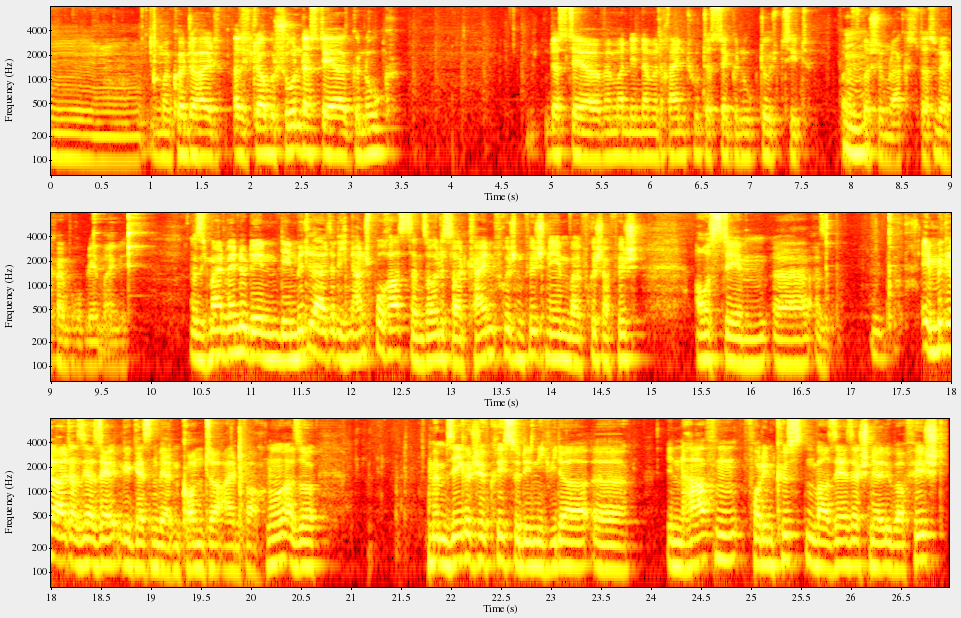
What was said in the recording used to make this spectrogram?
mh, man könnte halt, also ich glaube schon, dass der genug, dass der, wenn man den damit reintut, dass der genug durchzieht bei frischem Lachs. Das wäre kein Problem eigentlich. Also ich meine, wenn du den, den mittelalterlichen Anspruch hast, dann solltest du halt keinen frischen Fisch nehmen, weil frischer Fisch aus dem, äh, also im Mittelalter sehr selten gegessen werden konnte einfach. Ne? Also mit dem Segelschiff kriegst du den nicht wieder äh, in den Hafen. Vor den Küsten war sehr, sehr schnell überfischt.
